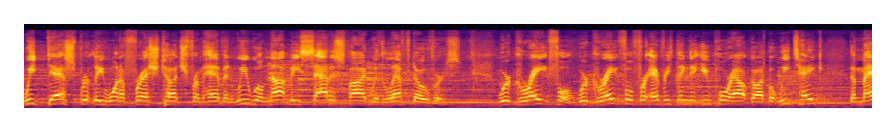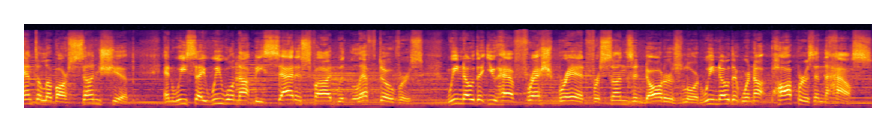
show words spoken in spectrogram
We desperately want a fresh touch from heaven. We will not be satisfied with leftovers. We're grateful. We're grateful for everything that you pour out, God, but we take the mantle of our sonship and we say we will not be satisfied with leftovers. We know that you have fresh bread for sons and daughters, Lord. We know that we're not paupers in the house,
